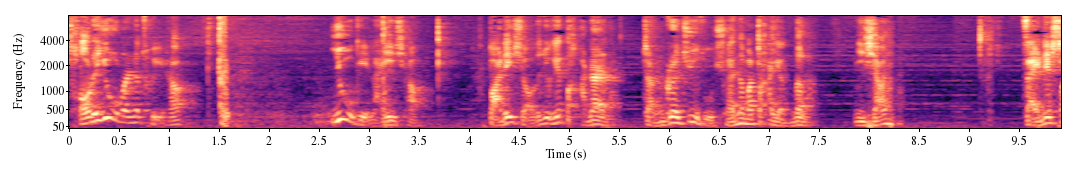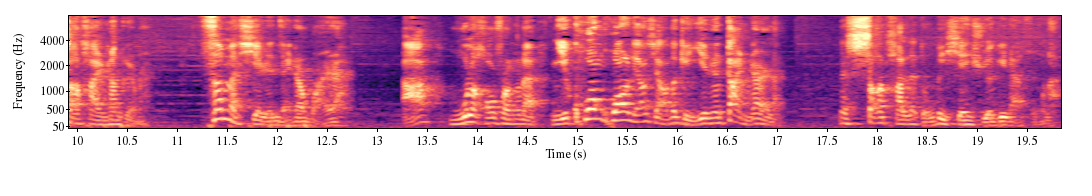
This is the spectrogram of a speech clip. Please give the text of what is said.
朝着右边的腿上。又给来一枪，把这小子就给打这儿了。整个剧组全他妈炸营子了。你想想，在这沙滩上，哥们，这么些人在这玩啊，啊，无了豪风的，你哐哐两响子给一人干这儿了，那沙滩了都被鲜血给染红了。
